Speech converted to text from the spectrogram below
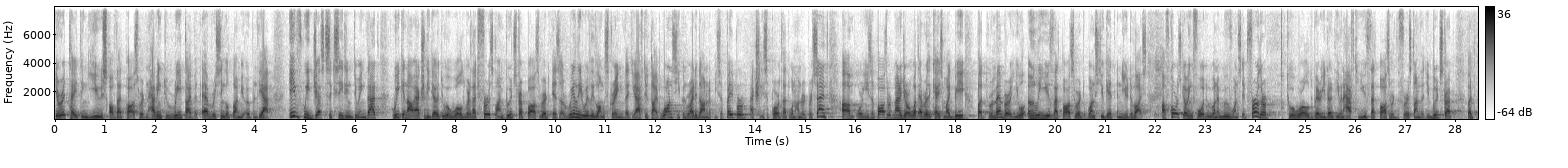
irritating use of that password and having to retype it every single time you open the app. If we just succeed in doing that, we can now actually go to a world where that first time bootstrap password is a really, really long string that you have to type once. You can write it down on a piece of paper, actually support that 100%, um, or use a password manager or whatever the case might be. But remember, you will only use that password once you get a new device. Of course, going forward, we want to move one step further to a world where you don't even have to use that password the first time that you bootstrap. But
